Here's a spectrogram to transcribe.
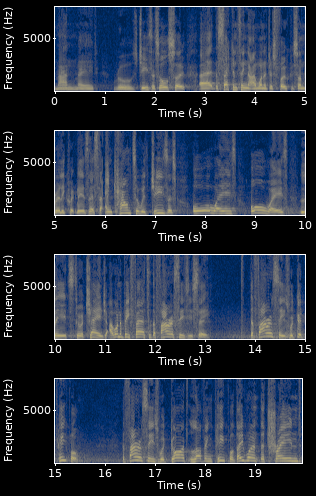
man made rules. Jesus also, uh, the second thing that I want to just focus on really quickly is this the encounter with Jesus always, always leads to a change. I want to be fair to the Pharisees, you see. The Pharisees were good people. The Pharisees were God loving people. They weren't the trained,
